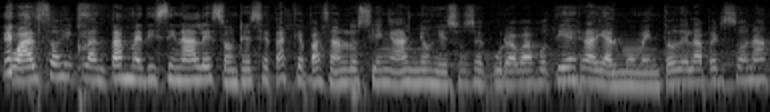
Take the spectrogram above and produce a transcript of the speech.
de cuarzos y plantas medicinales, son recetas que pasan los 100 años y eso se cura bajo tierra y al momento de la persona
